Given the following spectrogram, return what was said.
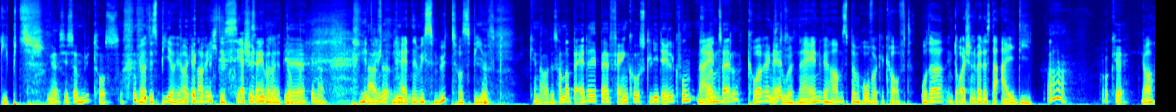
gibt. Ja, es ist ein Mythos. Ja, das Bier, ja, genau richtig. Sehr schön Überleitung. Ja, genau. Wir Nein, trinken also, heute nämlich das Mythos-Bier. Genau, das haben wir beide bei Feinkost Lidl gefunden. Nein, Korrektur. Nicht? Nein, wir haben es beim Hofer gekauft. Oder in Deutschland wäre das der Aldi. Aha, okay. Ja.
